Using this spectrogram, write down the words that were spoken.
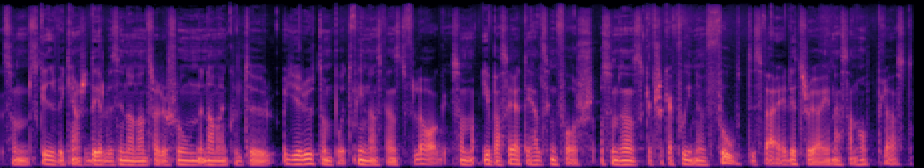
som skriver kanske delvis i en annan tradition, en annan kultur och ger ut dem på ett finlandssvenskt förlag som är baserat i Helsingfors och som sen ska försöka få in en fot i Sverige. Det tror jag är nästan hopplöst.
